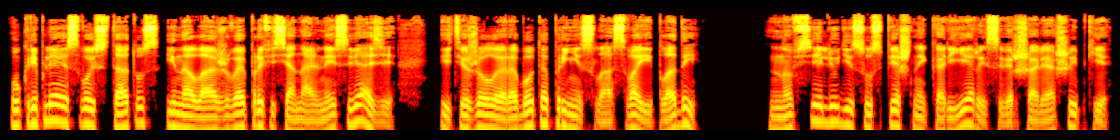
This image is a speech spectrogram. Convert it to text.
укрепляя свой статус и налаживая профессиональные связи, и тяжелая работа принесла свои плоды. Но все люди с успешной карьерой совершали ошибки,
